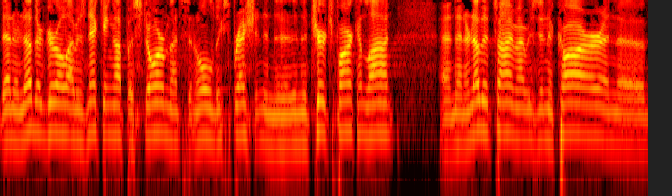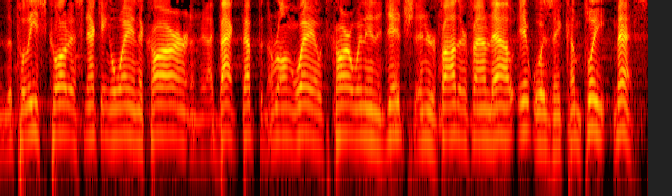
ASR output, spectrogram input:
Then another girl, I was necking up a storm. That's an old expression in the, in the church parking lot. And then another time I was in a car and the police caught us necking away in the car and I backed up in the wrong way. The car went in a ditch and her father found out it was a complete mess.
